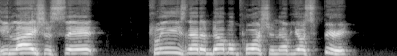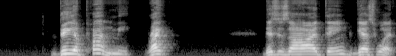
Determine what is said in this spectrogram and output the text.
Elisha said, Please let a double portion of your spirit be upon me, right? This is a hard thing. Guess what?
